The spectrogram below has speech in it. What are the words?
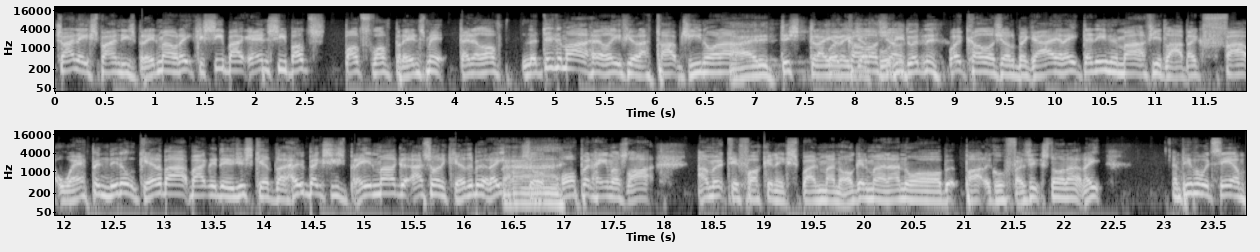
trying to expand his brain, man. Right? Because see back then, see birds, birds love brains, mate. Didn't love. It didn't matter how like if you're a top gene or that. Aye, they just dry What ride your colour's forehead, wouldn't they? what colour's your Bugatti, right? Didn't even matter if you'd like a big fat weapon. They don't care about it back in the day. They just cared about how big's his brain, Margaret. That's all they cared about, right? So Oppenheimer's like, I'm out to fucking expand my noggin, man. I know all about particle physics and all that, right? And people would say, um,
